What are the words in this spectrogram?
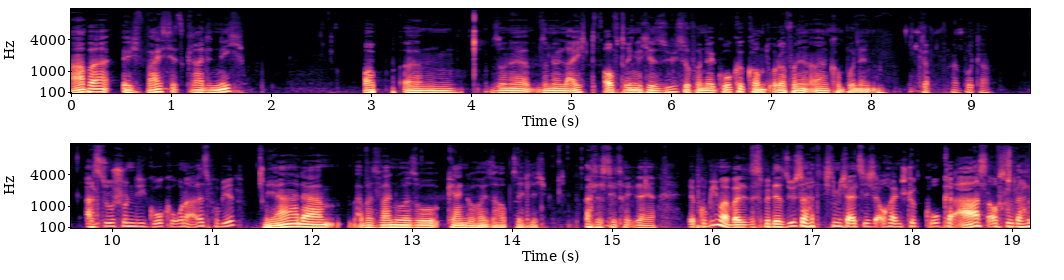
Aber ich weiß jetzt gerade nicht, ob ähm, so eine so eine leicht aufdringliche Süße von der Gurke kommt oder von den anderen Komponenten. Ich glaube, eine Butter. Hast du schon die Gurke ohne alles probiert? Ja, da, aber es war nur so Kerngehäuse hauptsächlich. Ach, das Tetraeder, ja. ja. Probier mal, weil das mit der Süße hatte ich nämlich, als ich auch ein Stück Gurke aß, auch so gedacht,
